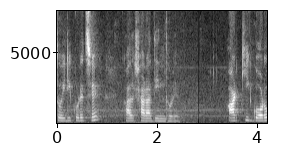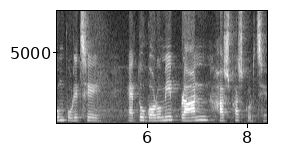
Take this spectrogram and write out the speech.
তৈরি করেছে কাল সারা দিন ধরে। আর কি গরম পড়েছে, এত গরমে প্রাণ হাঁসফাঁস করছে।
